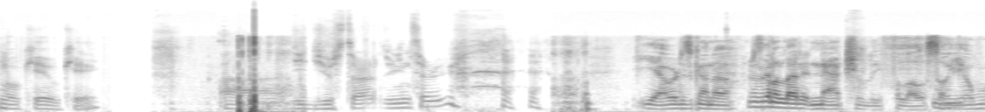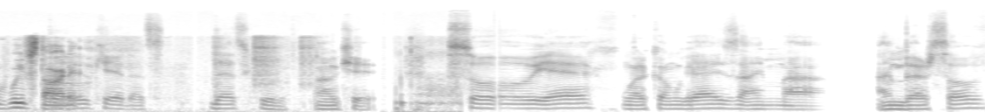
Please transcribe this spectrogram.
Okay, okay. Uh, did you start the interview? Yeah, we're just gonna we're just gonna let it naturally flow. So yeah, we've started. okay, that's that's cool. Okay. So yeah, welcome guys. I'm uh, I'm Versov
